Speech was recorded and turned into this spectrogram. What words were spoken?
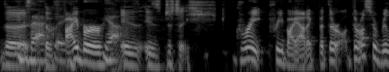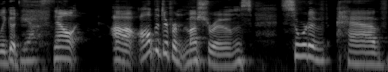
the, exactly. the fiber yeah. is is just a great prebiotic but they're they're also really good yes. now uh, all the different mushrooms sort of have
